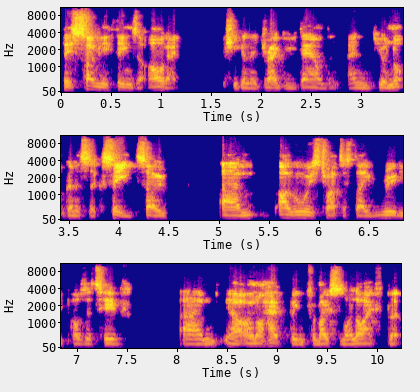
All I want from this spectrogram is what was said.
there's so many things that are actually going to drag you down and, and you're not going to succeed. So um, I've always tried to stay really positive. Um, you know, and I have been for most of my life, but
